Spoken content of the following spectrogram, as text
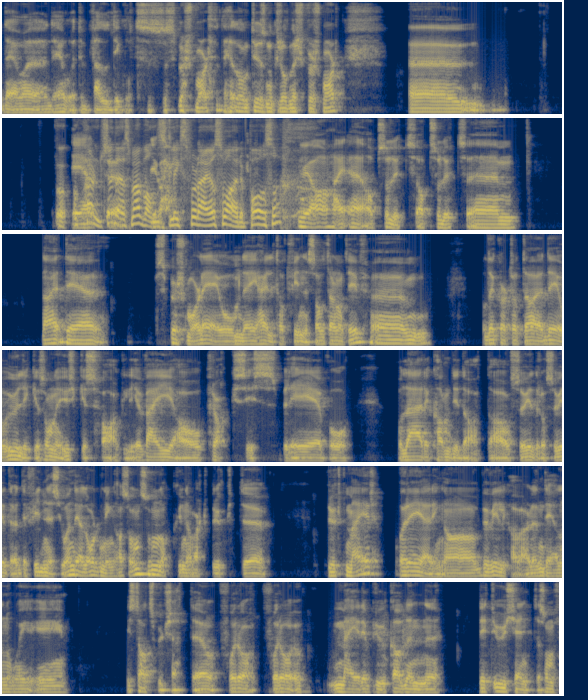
Det er, det er jo et veldig godt spørsmål. Det er noen tusenkronersspørsmål. Uh, eh, og, og kanskje det som er vanskeligst for deg å svare på også? Ja, hei, absolutt. Absolutt. Um, nei, det spørsmålet er jo om det i hele tatt finnes alternativ. Um, og Det er klart at det er jo ulike sånne yrkesfaglige veier og praksisbrev og, og lærekandidater osv. osv. Det finnes jo en del ordninger sånn som nok kunne vært brukt, uh, brukt mer. Og regjeringa bevilga vel en del nå i, i i statsbudsjettet for å, for å mer bruk av den eh, litt ukjente sånn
